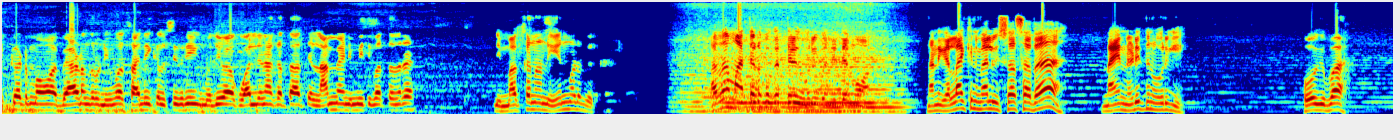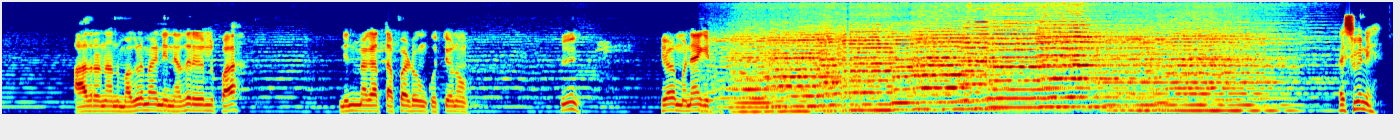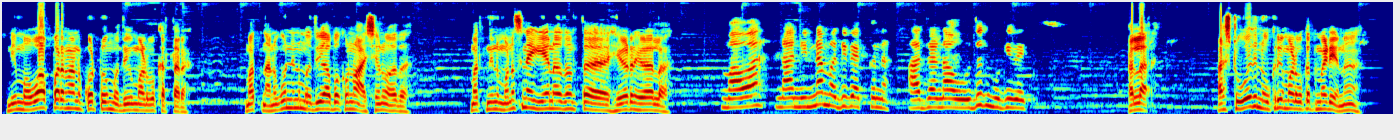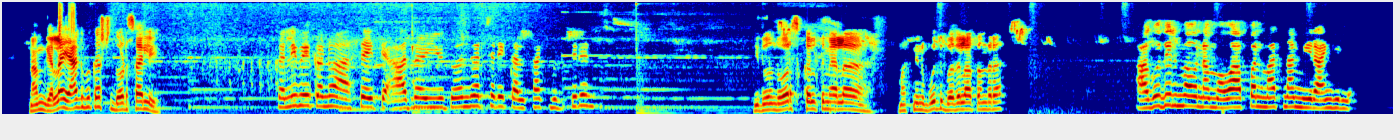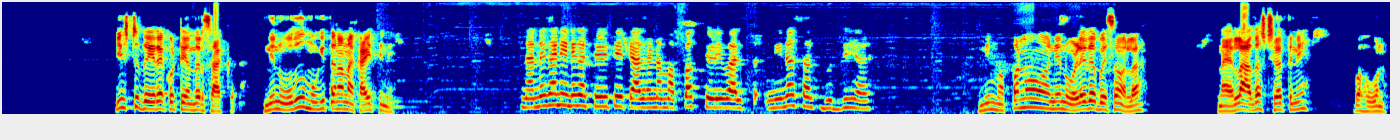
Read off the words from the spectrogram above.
ಇಕ್ಕಟ್ ಮಾವ ಬ್ಯಾಡ ಅಂದ್ರು ನೀವ ಸಾಲಿ ಕಲ್ಸಿದ್ರಿ, ಈಗ ಮದುವೆ ಆಗಿ ಅಲ್ಲಿನಾಕತ್ತ ಅಂತೇಳಿ ನಮ್ಮ ನಮ್ಮೇ ಮಿತಿ ಬತ್ತಂದ್ರೆ ನಿಮ್ಮ ಅಕ್ಕ ನಾನು ಏನು ಮಾಡ್ಬೇಕು? ಅದ ಮಾತಾಡ್ಬೇಕಂತೇಳಿ ಊರಿಗೆ ಬಂದಿದ್ದೆ ಮಾವ. ನನಗೆ ಆಕಿನ ಮೇಲೆ ವಿಶ್ವಾಸ ಅದ, ನಾ ಏನು ನಡೀತೀನಿ ಊರಿಗೆ? ಹೋಗಿ ಬಾ. ಆದ್ರೆ ನನ್ನ ಮಗಳ ಮ್ಯಾಗ ನಿನ್ನ ಎದುರು ಇರ್ಲಪ್ಪ. ನಿನ್ನ ಮ್ಯಾಗ ತಪ್ಪ ಇಟ್ಕೊಂಡು ಕೂತೀವಿ ನಾವು ಹ್ಞೂ ಹೇಳಿ ಮನ್ಯಾಗಿಟ್ಟು ಅಶ್ವಿನಿ, ನಿಮ್ಮ ಅವ್ವ ಅಪ್ಪರ ನಾನು ಕೊಟ್ಟು ಮದುವೆ ಮಾಡ್ಬೇಕತ್ತಾರ? ಮತ್ತು ನನಗೂ ನಿನ್ನ ಮದುವೆ ಆಗ್ಬೇಕು ಅನ್ನೋ ಆಸೆನೂ ಅದ. ಮತ್ತು ನಿನ್ನ ಮನಸ್ಸಿನಾಗ ಏನದಂತ ಹೇಳ್ರಿ ಹೇಳಲ್ಲ. ಮಾವ ನಾ ನಿನ್ನ ಮದುವೆ ಆಗ್ತಾನ ಆದ್ರೆ ನಾ ಓದೋದು ಮುಗಿಬೇಕು. ಅಲ್ಲ ಅಷ್ಟು ಓದಿ ನೌಕರಿ ಮಾಡ್ಬೇಕಂತ ಮಾಡಿ ಏನ ನಮಗೆಲ್ಲ ಯಾಕೆ ಬೇಕಷ್ಟು ದೊಡ್ಡ ಸಾಲಿ? ಕಲಿಬೇಕನ್ನೋ ಆಸೆ ಐತೆ ಆದ್ರೆ ಇದೊಂದು ವರ್ಷ ಕಲ್ಸಾಕ್ ಬಿಡ್ತೀರೇನು? ಇದೊಂದು ವರ್ಷ ಕಲ್ತ ಮೇಲೆ ಮತ್ತು ನಿನ್ನ ಬುದ್ಧಿ ಬದಲಾತಂದ್ರ? ಆಗುದಿಲ್ಲ ಮಾವ ನಮ್ಮ ಅವ್ವ ಅಪ್ಪನ ಮಾತ್ ನಾ ಮೀರಂಗಿಲ್ಲ. ಇಷ್ಟು ಧೈರ್ಯ ಕೊಟ್ಟಿ ಅಂದ್ರೆ ಸಾಕು. ನಿನ್ನ ಓದು ಮುಗಿತನ ನಾ ಕಾಯ್ತೀನಿ. ನನಗ ನಿನಗ ತಿಳಿತೈತಿ ಆದ್ರೆ ನಮ್ಮ ಅಪ್ಪಗ್ ತಿಳಿವಲ್ತ. ನೀನ ಸ್ವಲ್ಪ ಬುದ್ಧಿ ಹೇಳ. ನಿಮ್ಮ ಅಪ್ಪನೂ ನೀನು ಒಳ್ಳೇದೇ ಬಯಸವಲ್ಲ? ನಾ ಎಲ್ಲ ಆದಷ್ಟು ಹೇಳ್ತೀನಿ. ಬಾ ಹೋಗೋಣ.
